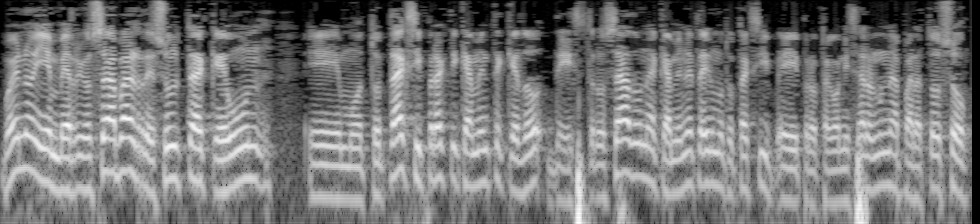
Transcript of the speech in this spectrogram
Bueno, y en Berriozábal resulta que un eh, mototaxi prácticamente quedó destrozado. Una camioneta y un mototaxi eh, protagonizaron un aparatoso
